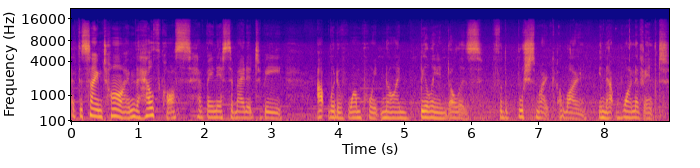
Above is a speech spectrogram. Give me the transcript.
At the same time, the health costs have been estimated to be upward of $1.9 billion for the bush smoke alone in that one event.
